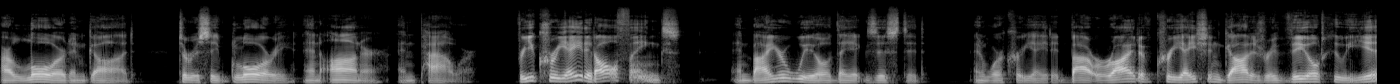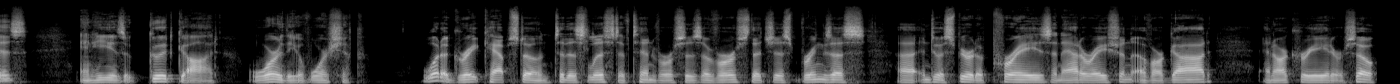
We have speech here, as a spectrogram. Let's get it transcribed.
our Lord and God, to receive glory and honor and power. For you created all things and by your will they existed and were created. By right of creation, God has revealed who He is, and He is a good God, worthy of worship. What a great capstone to this list of 10 verses, a verse that just brings us uh, into a spirit of praise and adoration of our God and our Creator. So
